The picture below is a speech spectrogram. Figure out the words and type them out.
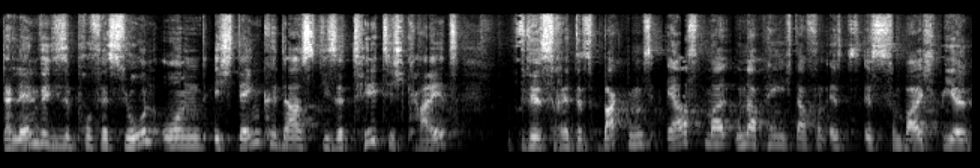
dann lernen wir diese Profession und ich denke, dass diese Tätigkeit des, des Backens erstmal unabhängig davon ist, ist zum Beispiel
